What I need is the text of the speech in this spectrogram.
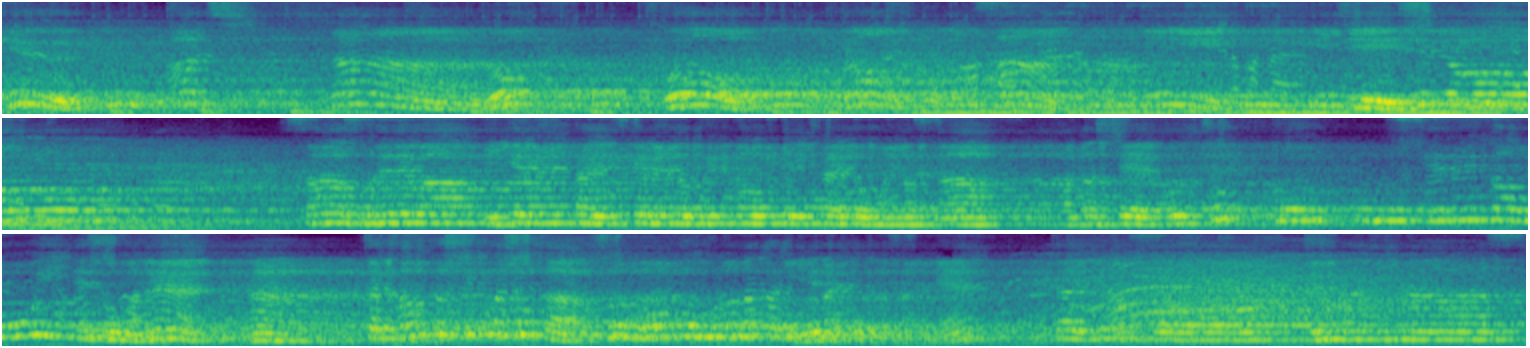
9 8 7 6 5 4 3 2 1終了。さあそれではイケメン対つけ麺の結果を見ていきたいと思いますが果たしてちょっとつけ麺が多いんでしょうかね、はい、じゃあカウントしていきましょうか。そのボールをこの中に入れてってくださいね。じゃあいきますよ。順番にいきます。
